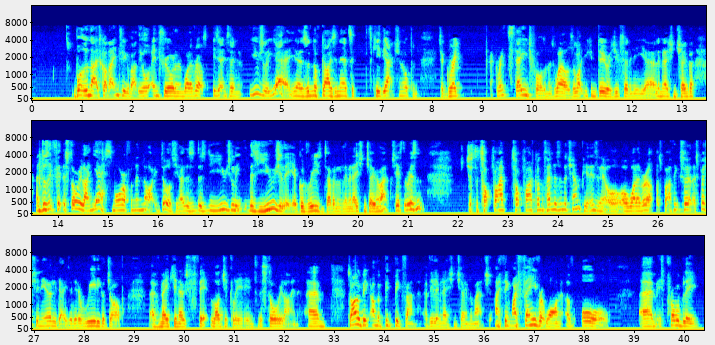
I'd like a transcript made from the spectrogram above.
but other than that, it's got that intrigue about the entry order and whatever else. Is it entertaining? Usually, yeah. You know, there's enough guys in there to, to keep the action up, and it's a great a great stage for them as well. There's a lot you can do, as you've said in the uh, elimination chamber. And does it fit the storyline? Yes, more often than not, it does. You know, there's there's usually there's usually a good reason to have an elimination chamber match. If there isn't, just the top five top five contenders and the champion, isn't it, or, or whatever else. But I think certainly, especially in the early days, they did a really good job of making those fit logically into the storyline. Um, so I'm a big I'm a big big fan of the elimination chamber match. I think my favourite one of all um, is probably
